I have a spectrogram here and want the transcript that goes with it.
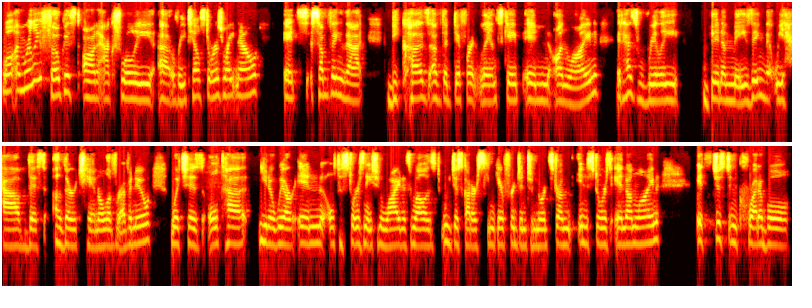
Well i'm really focused on actually uh, retail stores right now. It's something that because of the different landscape in online it has really been amazing that we have this other channel of revenue, which is Ulta. You know, we are in Ulta stores nationwide as well as we just got our skincare fridge into Nordstrom in stores and online. It's just incredible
